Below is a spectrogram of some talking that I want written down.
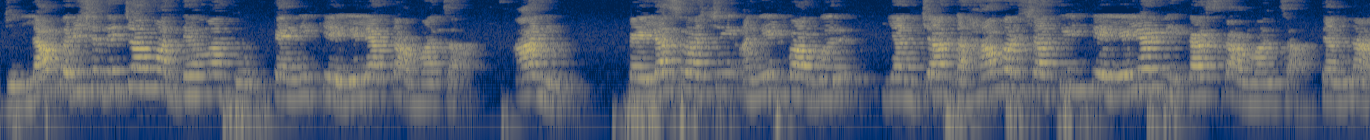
जिल्हा परिषदेच्या माध्यमातून त्यांनी केलेल्या कामाचा आणि कैलासवासी अनिल बाबर यांच्या दहा वर्षातील केलेल्या विकास कामांचा त्यांना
